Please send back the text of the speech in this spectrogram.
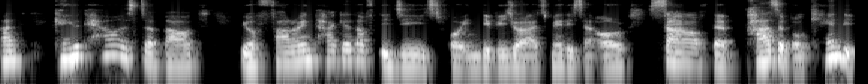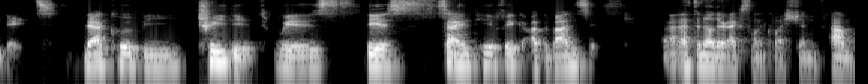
And can you tell us about your following target of disease for individualized medicine or some of the possible candidates that could be treated with these scientific advances? Uh, that's another excellent question. Um,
